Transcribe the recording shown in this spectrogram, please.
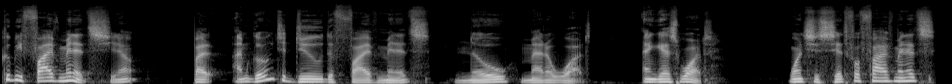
could be five minutes, you know, but I'm going to do the five minutes no matter what. And guess what? Once you sit for five minutes,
